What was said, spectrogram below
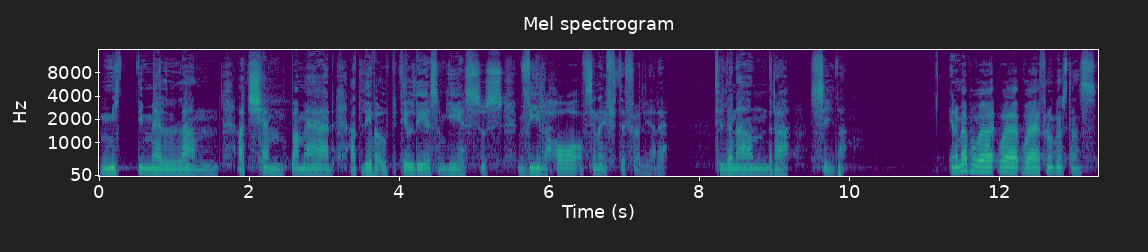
Mitt emellan att kämpa med att leva upp till det som Jesus vill ha av sina efterföljare. Till den andra sidan. Är ni med på vad jag, vad jag, vad jag är för någonstans?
